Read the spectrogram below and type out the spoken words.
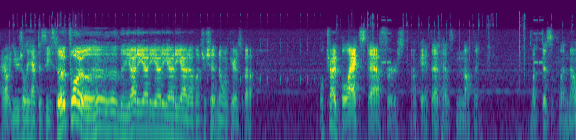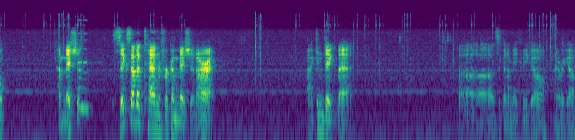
I don't usually have to see set foil, the yada yada yada yada yada, a bunch of shit no one cares about. We'll try Black Staff first. Okay, that has nothing. What discipline? Nope. Commission? 6 out of 10 for commission. Alright. I can dig that. Uh, is it gonna make me go? There we go.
